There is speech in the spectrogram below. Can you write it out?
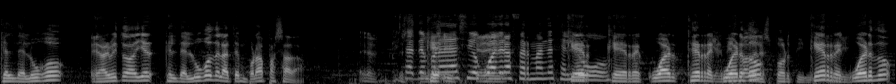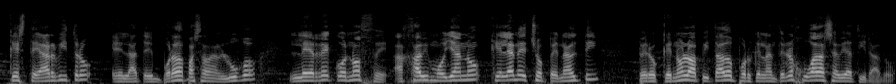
Que el de Lugo, el árbitro de ayer, que el de Lugo de la temporada pasada. Esta temporada ha sido Cuadra Fernández el que, Lugo. que recuer- que recuerdo Sporting, que recuerdo que este árbitro en la temporada pasada en Lugo le reconoce a Javi Moyano que le han hecho penalti pero que no lo ha pitado porque en la anterior jugada se había tirado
